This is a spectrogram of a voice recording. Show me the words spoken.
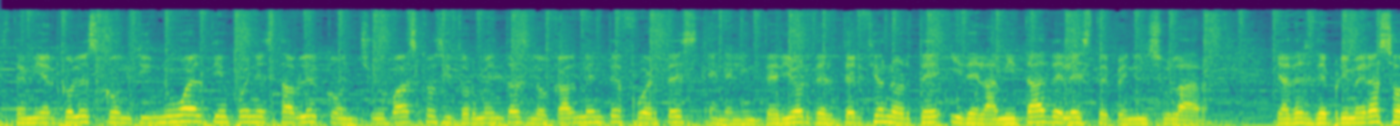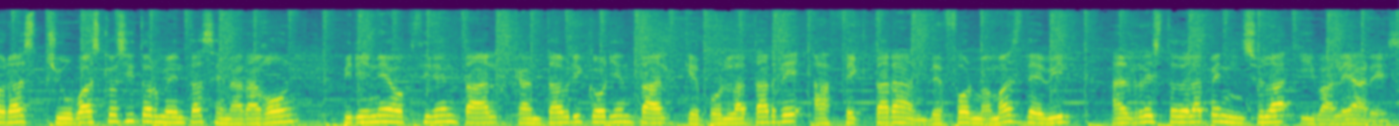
Este miércoles continúa el tiempo inestable con chubascos y tormentas localmente fuertes en el interior del tercio norte y de la mitad del este peninsular. Ya desde primeras horas, chubascos y tormentas en Aragón, Pirineo Occidental, Cantábrico Oriental, que por la tarde afectarán de forma más débil al resto de la península y Baleares.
